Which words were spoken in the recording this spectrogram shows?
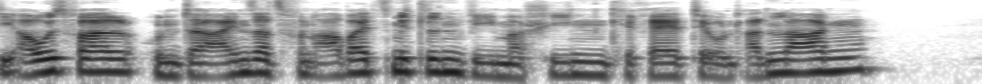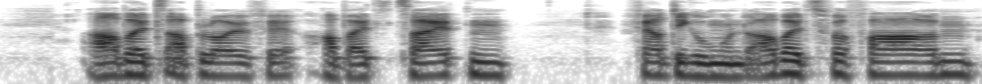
die Auswahl und der Einsatz von Arbeitsmitteln wie Maschinen, Geräte und Anlagen, Arbeitsabläufe, Arbeitszeiten, Fertigung und Arbeitsverfahren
